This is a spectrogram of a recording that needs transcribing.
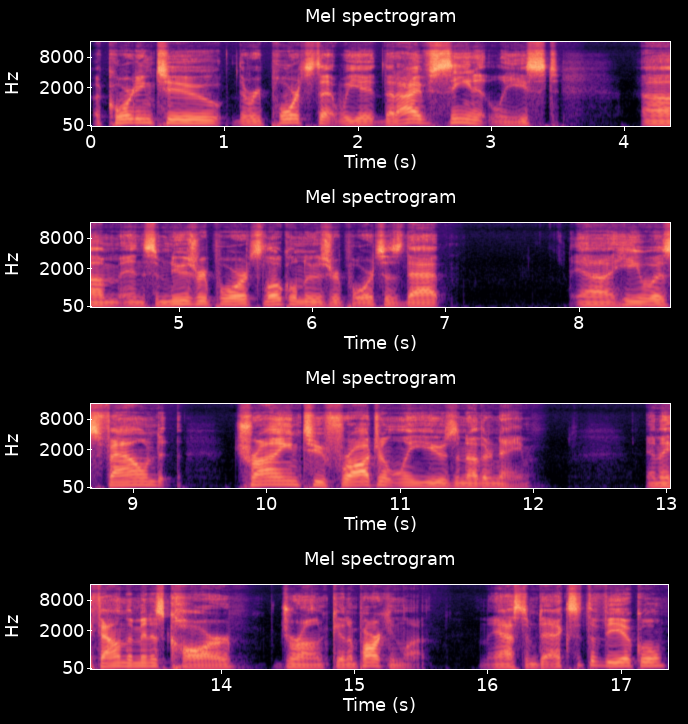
According to the reports that we that I've seen, at least, um, and some news reports, local news reports, is that uh, he was found trying to fraudulently use another name. And they found him in his car, drunk in a parking lot. And they asked him to exit the vehicle,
